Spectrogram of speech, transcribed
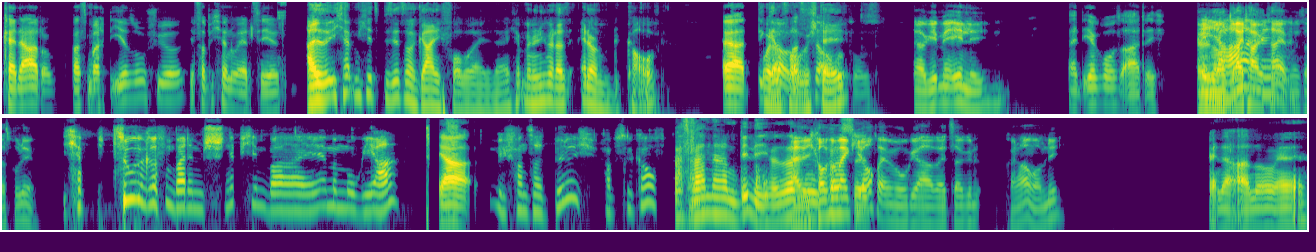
Keine Ahnung. Was macht ihr so für? Jetzt habe ich ja nur erzählt. Also ich habe mich jetzt bis jetzt noch gar nicht vorbereitet. Ne? Ich habe mir noch nicht mal das Addon gekauft. Ja, die- Oder genau, das ist ja auch ein vorbestellt. Punkt. Ja, geht mir ähnlich. Seid ihr großartig. Ja, Ja, noch drei Tage äh, Zeit, wo ist das Problem? Ich habe zugegriffen bei dem Schnäppchen bei MMOGA. Ja, Ich fand's halt billig, hab's gekauft. was war denn daran billig? Was hat Also ich kaufe mein Key gekostet? auch bei MMOGA, weil es da genug. Keine Ahnung, warum nicht? Keine Ahnung, ey.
